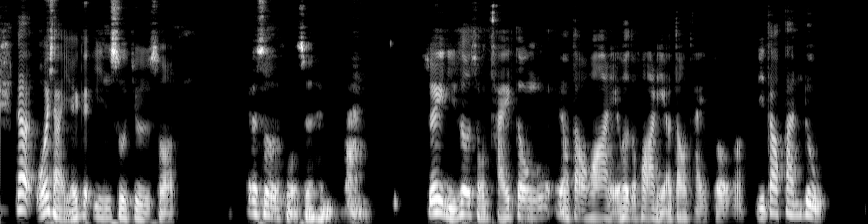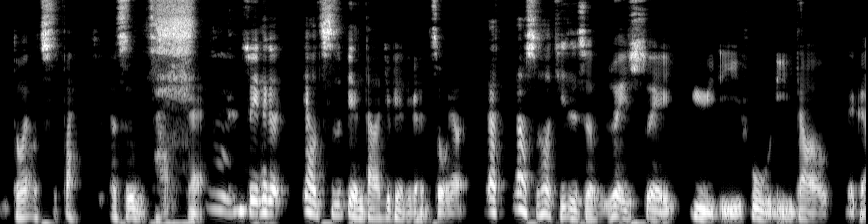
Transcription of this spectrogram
那我想有一个因素就是说，那个时候的火车很慢，所以你说从台东要到花莲，或者花莲要到台东，你到半路你都要吃饭。要吃午餐，对，嗯，所以那个要吃便当就变成一个很重要。那那时候其实是瑞穗、玉里、富里到那个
